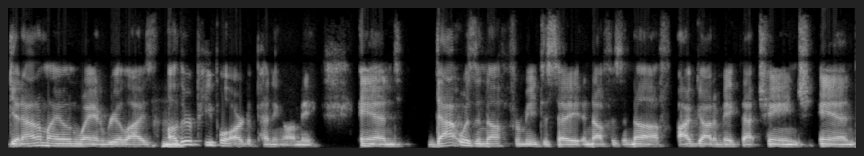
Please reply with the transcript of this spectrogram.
get out of my own way and realize hmm. other people are depending on me, and that was enough for me to say enough is enough. I've got to make that change and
